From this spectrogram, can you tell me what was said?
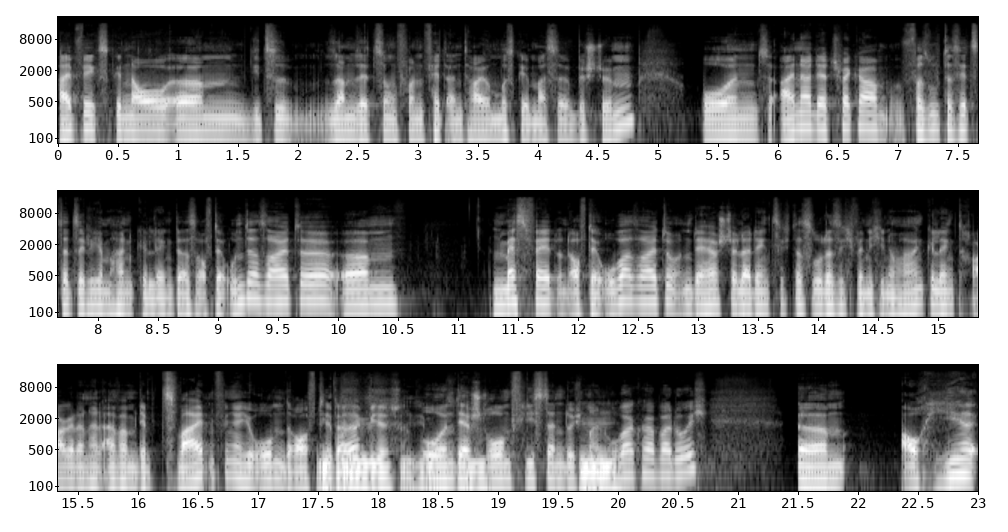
halbwegs genau ähm, die Zusammensetzung von Fettanteil und Muskelmasse bestimmen. Und einer der Tracker versucht das jetzt tatsächlich am Handgelenk. Da ist auf der Unterseite ähm, ein Messfeld und auf der Oberseite. Und der Hersteller denkt sich das so, dass ich, wenn ich ihn am Handgelenk trage, dann halt einfach mit dem zweiten Finger hier oben drauf Und tippe. hier. Und der Mhm. Strom fließt dann durch meinen Mhm. Oberkörper durch. Ähm, auch hier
